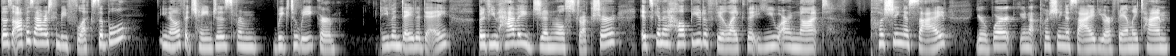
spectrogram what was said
Those office hours can be flexible, you know, if it changes from week to week or even day to day. But if you have a general structure, it's going to help you to feel like that you are not pushing aside your work, you're not pushing aside your family time.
